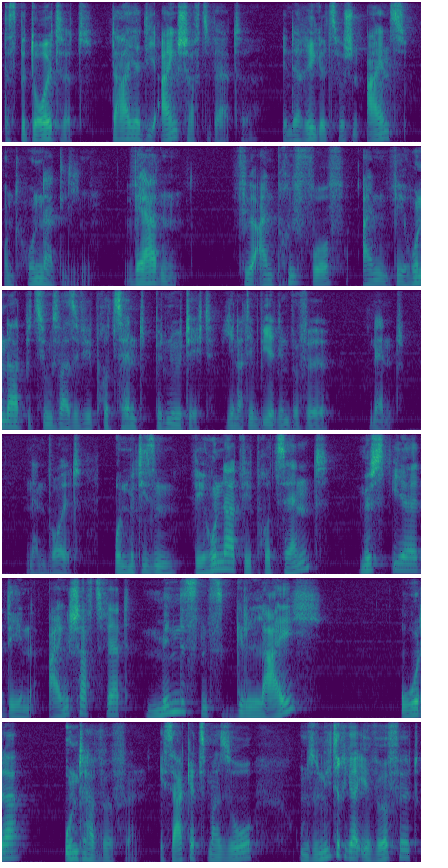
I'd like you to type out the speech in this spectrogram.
Das bedeutet, da ja die Eigenschaftswerte in der Regel zwischen 1 und 100 liegen, werden für einen Prüfwurf ein W100 bzw. W% benötigt, je nachdem wie ihr den Würfel nennt, nennen wollt. Und mit diesem W100, W% müsst ihr den Eigenschaftswert mindestens gleich oder unterwürfeln. Ich sage jetzt mal so, umso niedriger ihr würfelt,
